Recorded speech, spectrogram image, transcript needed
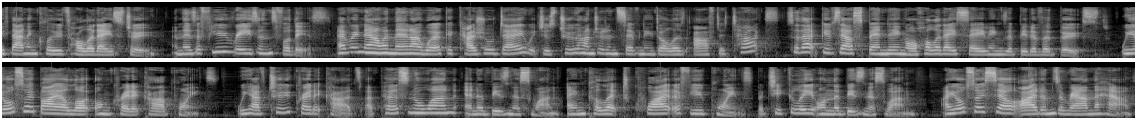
if that includes holidays too. And there's a few reasons for this. Every now and then I work a casual day, which is $270 after tax, so that gives our spending or holiday savings a bit of a boost. We also buy a lot on credit card points. We have two credit cards, a personal one and a business one, and collect quite a few points, particularly on the business one. I also sell items around the house.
